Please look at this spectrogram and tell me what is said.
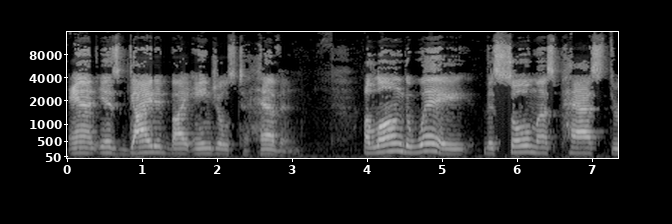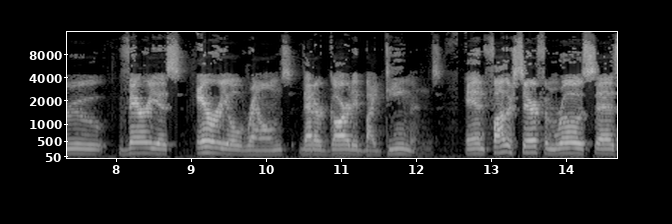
and is guided by angels to heaven. Along the way, the soul must pass through various aerial realms that are guarded by demons. And Father Seraphim Rose says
